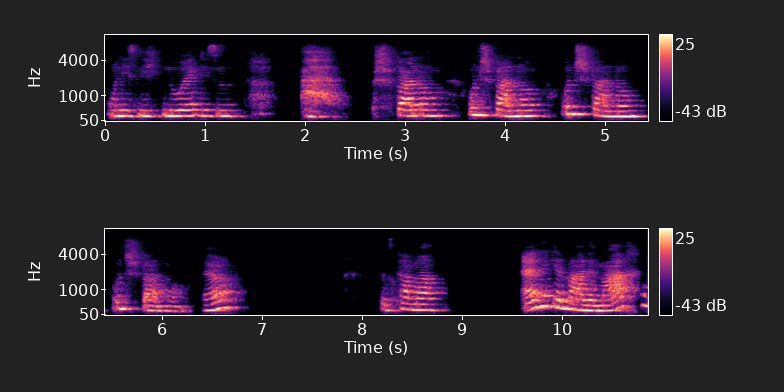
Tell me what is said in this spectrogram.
und ist nicht nur in diesem ah, Spannung und Spannung und Spannung und Spannung. Ja? Das kann man einige Male machen,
